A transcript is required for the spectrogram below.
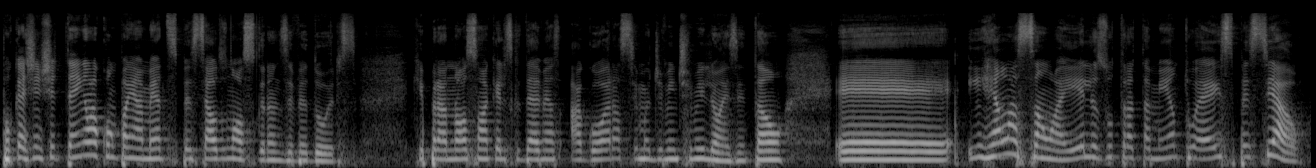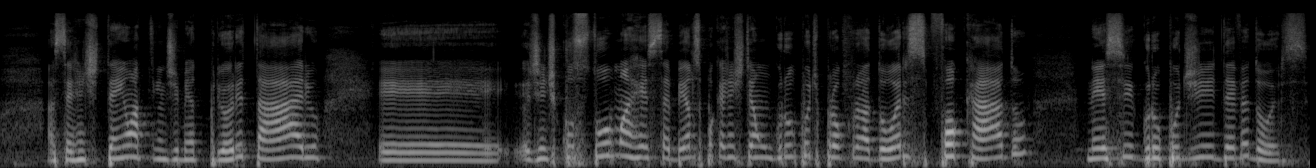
porque a gente tem um acompanhamento especial dos nossos grandes devedores, que para nós são aqueles que devem agora acima de 20 milhões. Então, é, em relação a eles, o tratamento é especial. Assim, a gente tem um atendimento prioritário, é, a gente costuma recebê-los porque a gente tem um grupo de procuradores focado nesse grupo de devedores.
